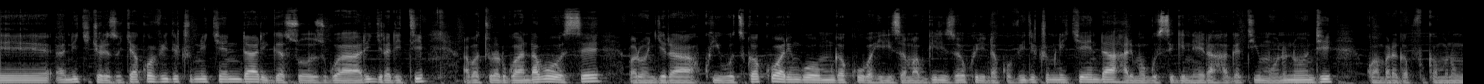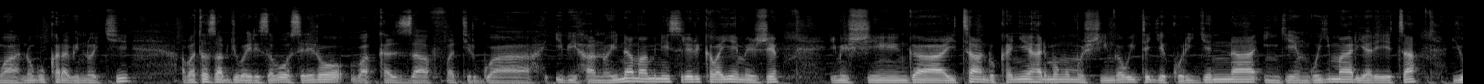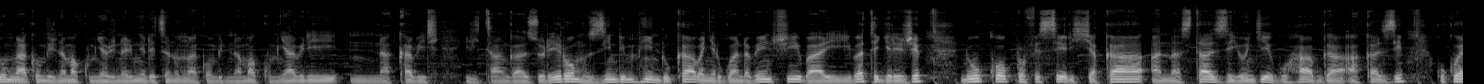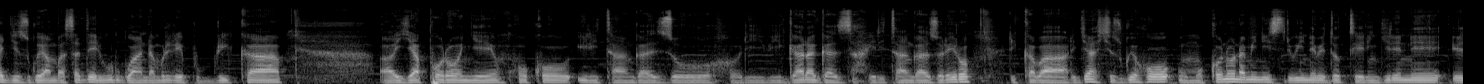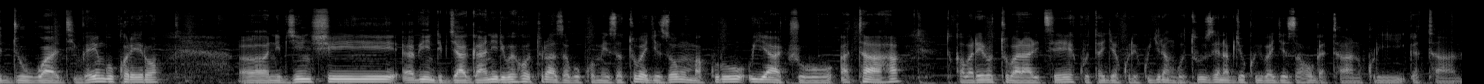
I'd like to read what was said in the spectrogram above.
n'iki cyorezo cya covid cumi n'icyenda rigasozwa rigira riti abaturarwanda bose barongera kwibutswa ko ari ngombwa kubahiriza amabwiriza yo kwirinda covid cumi n'icyenda harimo gusiga intera hagati y'umuntu n'undi kwambara agapfukamunwa no gukaraba intoki. Abatazabyubahiriza bose rero bakazafatirwa ibihano. Inama ya minisitiri rero ikaba yemeje imishinga itandukanye harimo nk'umushinga w'itegeko rigena ingengo y'imari ya leta y'umwaka wa bibiri na makumyabiri na rimwe ndetse n'umwaka wa bibiri na makumyabiri na kabiri. Iri tangazo rero mu zindi mpinduka abanyarwanda benshi bari bategereje ni uko porofeseri shyaka anastase yongeye guhabwa akazi kuko yagizwe ambasaderi w'u rwanda muri repubulika ya polonye nk'uko iri tangazo ribigaragaza. Iri tangazo rero rikaba ryashyizweho umukono na minisitiri w'intebe dr. Ngirente eduward ngayo nguko rero ni byinshi bindi byaganiriweho turaza gukomeza tubagezaho mu makuru yacu ataha. Tukaba rero tubararitse kutajya kure kugira ngo tuze na byo kubibagezaho gatanu kuri gatanu.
